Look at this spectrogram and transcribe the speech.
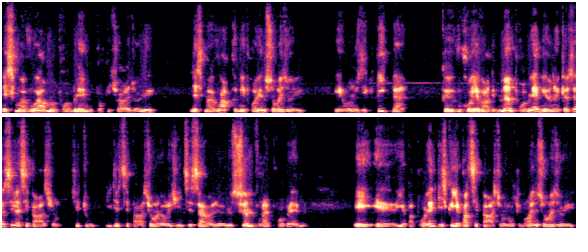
laisse-moi voir mon problème pour qu'il soit résolu. Laisse-moi voir que mes problèmes sont résolus. Et on nous explique ben, que vous croyez avoir des mêmes problèmes, il n'y en a qu'un seul, c'est la séparation. C'est tout. L'idée de séparation à l'origine. C'est ça le, seul vrai problème. Et il n'y a pas de problème puisqu'il n'y a pas de séparation. Donc les problèmes sont résolus.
